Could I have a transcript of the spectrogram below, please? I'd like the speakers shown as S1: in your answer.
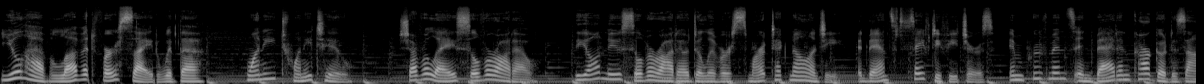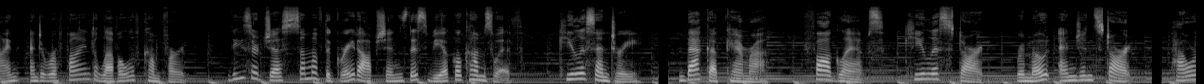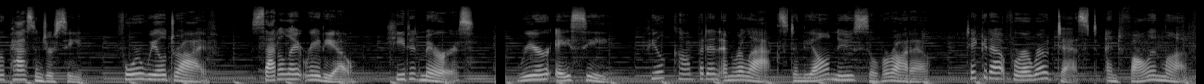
S1: You'll have love at first sight with the 2022 Chevrolet Silverado. The all-new Silverado delivers smart technology, advanced safety features, improvements in bed and cargo design, and a refined level of comfort. These are just some of the great options this vehicle comes with. Keyless entry, backup camera, fog lamps, keyless start, remote engine start, power passenger seat, four-wheel drive, satellite radio, heated mirrors, rear AC. Feel confident and relaxed in the all-new Silverado. Take it out for a road test and fall in love.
